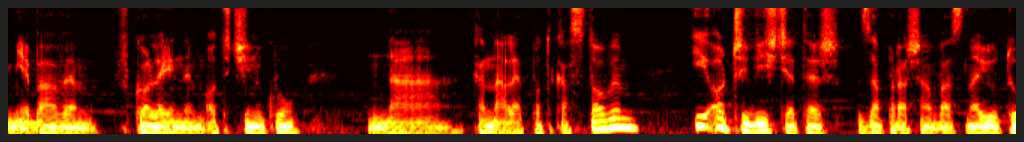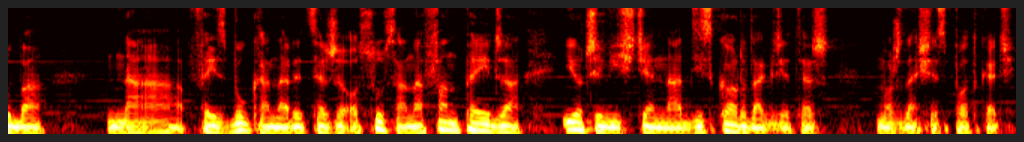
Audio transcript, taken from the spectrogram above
niebawem w kolejnym odcinku na kanale podcastowym i oczywiście też zapraszam Was na YouTube'a na Facebooka, na Rycerzy Osusa, na fanpage'a i oczywiście na Discorda, gdzie też można się spotkać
